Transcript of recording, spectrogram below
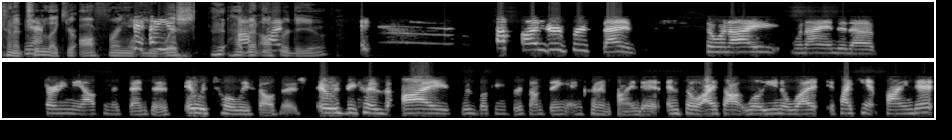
kind of true? Like you're offering what you wish had been offered to you? Hundred percent. So when I when I ended up starting the Alchemist Dentist, it was totally selfish. It was because I was looking for something and couldn't find it. And so I thought, well, you know what? If I can't find it,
